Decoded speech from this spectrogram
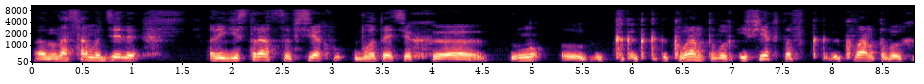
А на самом деле регистрация всех вот этих э, ну, квантовых эффектов, квантовых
